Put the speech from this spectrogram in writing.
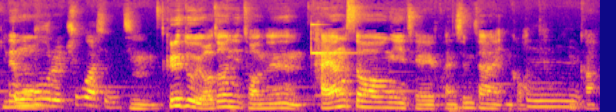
근데 뭐 공부를 추구하시는지. 음, 그래도 여전히 저는 다양성이 제일 관심사인 것 같아요 음. 그러니까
